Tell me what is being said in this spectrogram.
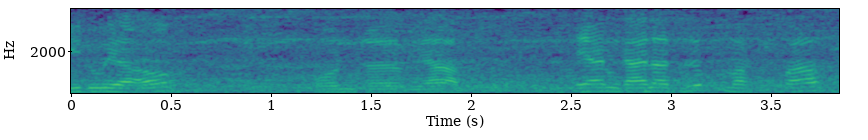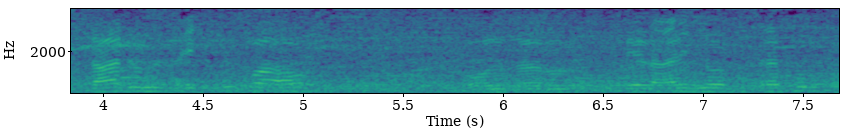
wie du ja auch. Und ähm, ja, bisher ein geiler Trip, macht Spaß. Stadion ist echt super auch. Und ähm, es fehlen eigentlich nur drei Punkte.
